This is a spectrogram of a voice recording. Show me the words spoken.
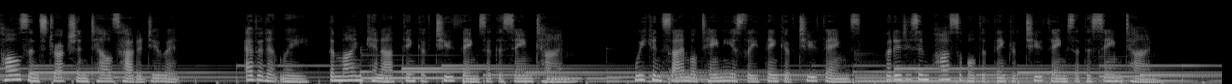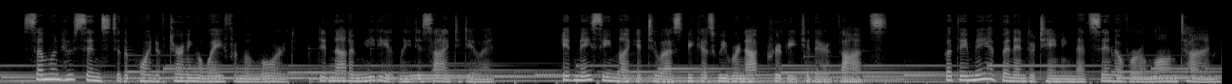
Paul's instruction tells how to do it. Evidently, the mind cannot think of two things at the same time. We can simultaneously think of two things, but it is impossible to think of two things at the same time. Someone who sins to the point of turning away from the Lord did not immediately decide to do it. It may seem like it to us because we were not privy to their thoughts. But they may have been entertaining that sin over a long time.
